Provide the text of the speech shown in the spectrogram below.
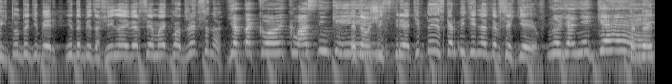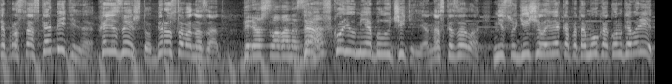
И кто ты теперь? Недопедофильная версия Майкла Джексона? Я такой классненький. Это очень стереотипно и оскорбительно для всех геев. Но я не гей. Тогда это просто оскорбительно. Хотя знаешь что, беру слова назад. Берешь слова Да, назад? в школе у меня был учитель, и она сказала, не суди человека по тому, как он говорит,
